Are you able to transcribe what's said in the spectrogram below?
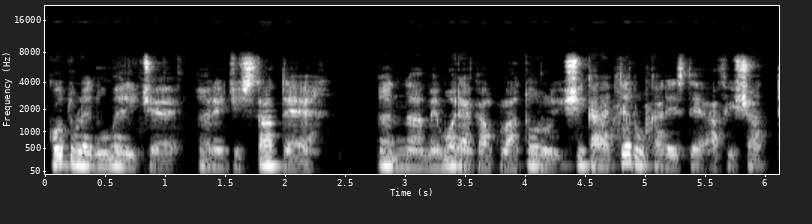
codurile numerice înregistrate în memoria calculatorului și caracterul care este afișat,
